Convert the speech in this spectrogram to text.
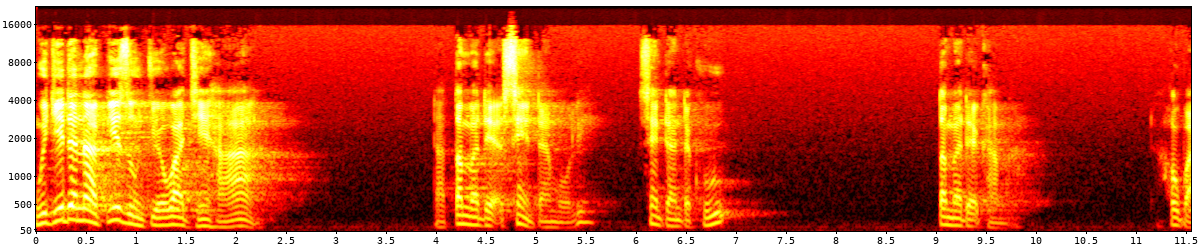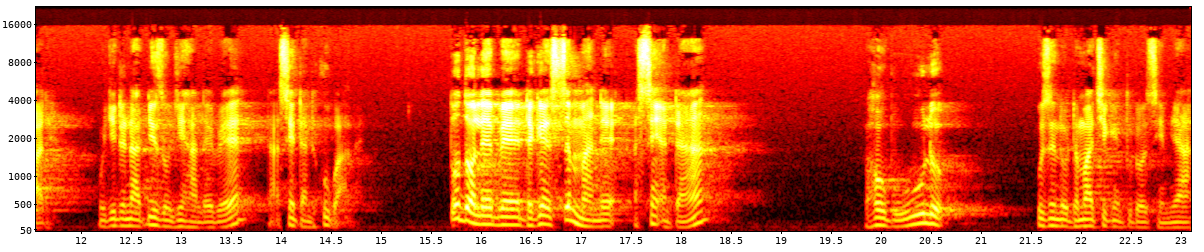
ငွေကြေးတနပြည့်စုံကြွယ်ဝခြင်းဟာဒါတတ်မှတ်တဲ့အဆင့်တန်းပေါ့လေအဆင့်တန်းတစ်ခုတတ်မှတ်တဲ့အခါမှာ ဟုတ်ပါတယ်ငွေကြေးတနပြည့်စုံခြင်းဟာလည်းပဲဒါအဆင့်တန်းတစ်ခုပါပဲတိုးတော်လည်းပဲတကယ်စစ်မှန်တဲ့အဆင့်အတန်းမဟုတ်ဘူးလို့ဦးဇင်းတို့ဓမ္မချစ်ခင်သူတော်စင်များ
